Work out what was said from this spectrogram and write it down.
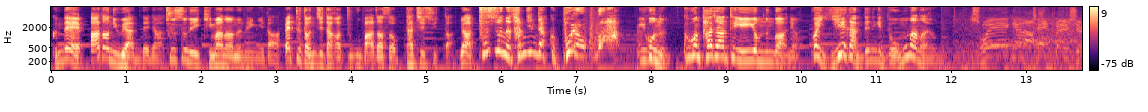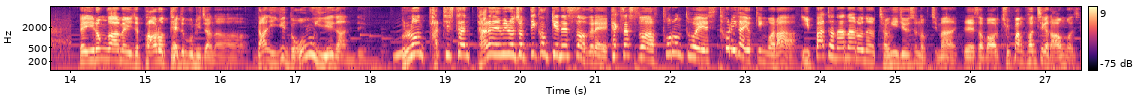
근데 빠던이 왜 안 되냐? 투수는 기만하는 행위다. 배트 던지다가 누구 맞아서 다칠 수 있다. 야 투수는 삼진 잡고 보여! 막 이거는. 그건 타자한테 예의 없는 거 아니야? 그러니까 이해가 안 되는 게 너무 많아요. 야, 이런 거 하면 이제 바로 데드불이잖아. 난 이게 너무 이해가 안 돼요. 물론 바티스탄 다른 의미로 좀 띠껍긴 했어. 그래 텍사스와 토론토의 스토리가 엮인 거라 이 빠전 하나로는 정의 지을 순 없지만 그래서 뭐 죽방 펀치가 나온 거지.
